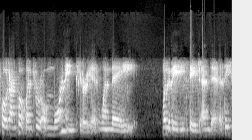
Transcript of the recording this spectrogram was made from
quote unquote, went through a mourning period when they when the baby stage ended. They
